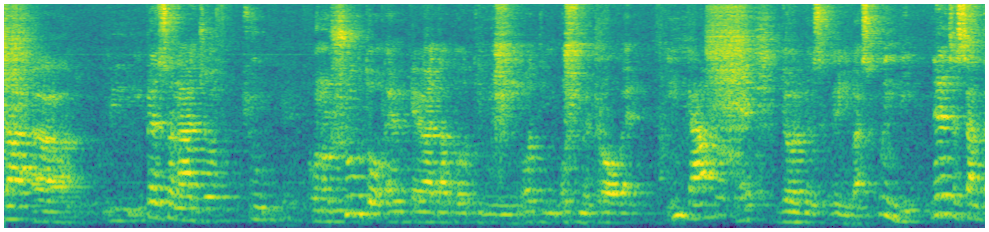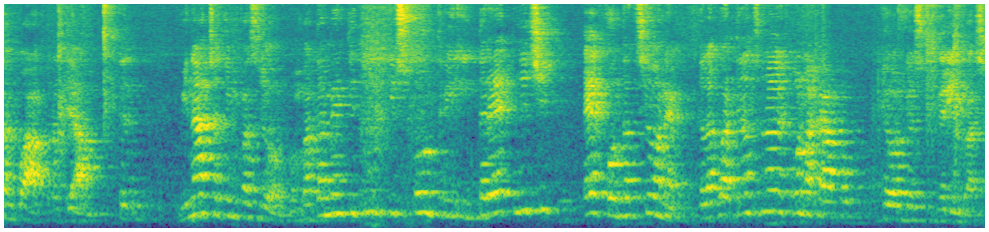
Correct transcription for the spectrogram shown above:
la, uh, il personaggio più conosciuto e che aveva dato ottimi, ottimi, ottime prove in campo è Georgios Grivas. Quindi nel 64 abbiamo minaccia di invasione, combattimenti turchi, scontri interetnici e fondazione della Guardia Nazionale con a capo Georgios Grivas.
